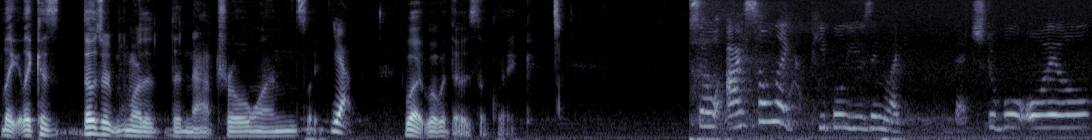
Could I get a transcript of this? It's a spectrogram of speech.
like like because those are more the, the natural ones like Yeah. what what would those look like So I saw like people using like vegetable oil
